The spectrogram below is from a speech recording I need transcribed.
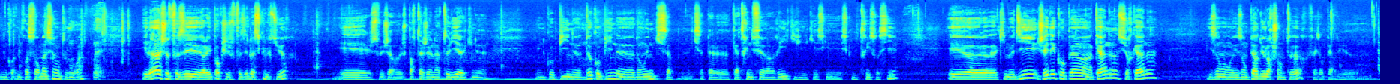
une, gro- une grosse formation toujours. hein. Ouais. Et là, je faisais, à l'époque, je faisais de la sculpture. Et je, je- je partageais un atelier avec une, une copine, deux copines, dont une qui s'app- qui s'appelle Catherine Ferrari, qui, qui est scu- sculptrice aussi, et euh, qui me dit J'ai des copains à Cannes, sur Cannes, ils ont, ils ont perdu leur chanteur, enfin, ils ont perdu. euh,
